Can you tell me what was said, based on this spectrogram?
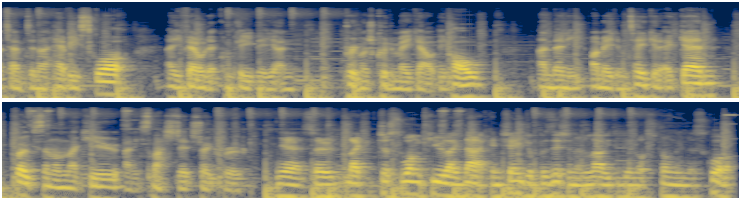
attempting a heavy squat, and he failed it completely and pretty much couldn't make out the hole. And then he, I made him take it again, focusing on that cue, and he smashed it straight through. Yeah, so like just one cue like that can change your position and allow you to be a lot stronger in the squat.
